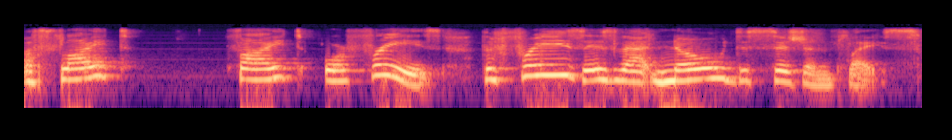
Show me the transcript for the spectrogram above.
a flight, fight, or freeze. The freeze is that no decision place.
